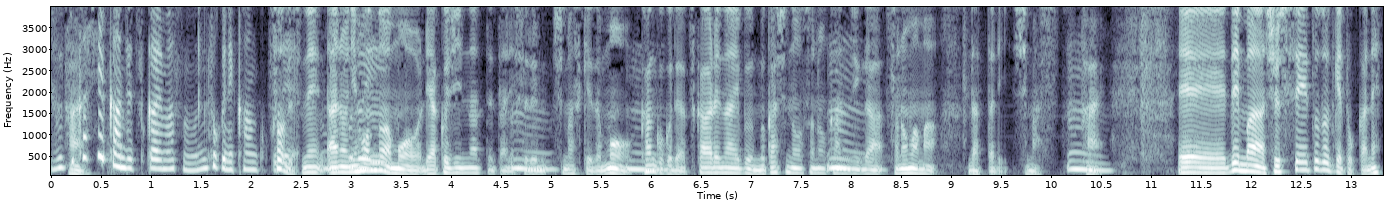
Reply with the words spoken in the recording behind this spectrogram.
難しい漢字使いますもんね、はい、特に韓国で。そうですね。あの、日本のはもう略字になってたりする、うん、しますけども、韓国では使われない分、昔のその漢字がそのままだったりします。うん、はい。えー、で、まあ、出生届とかね、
